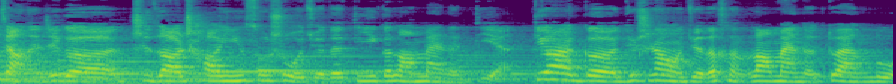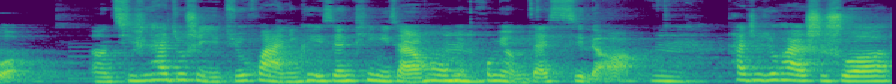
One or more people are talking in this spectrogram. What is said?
讲的这个制造超音速是我觉得第一个浪漫的点，第二个就是让我觉得很浪漫的段落。嗯，其实它就是一句话，你可以先听一下，然后后面、后面我们再细聊啊。嗯，他这句话是说，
